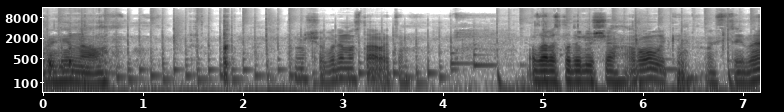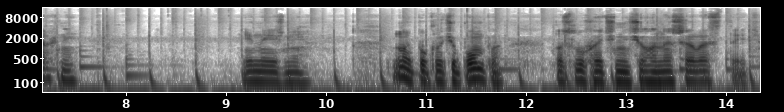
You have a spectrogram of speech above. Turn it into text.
Оригінал. Ну що, будемо ставити. Зараз подивлюся ролики. Ось цей верхній і нижній. Ну і покручу помпу, послухаю, чи нічого не шелестить.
